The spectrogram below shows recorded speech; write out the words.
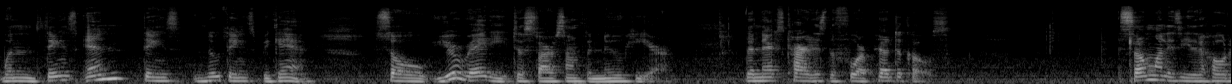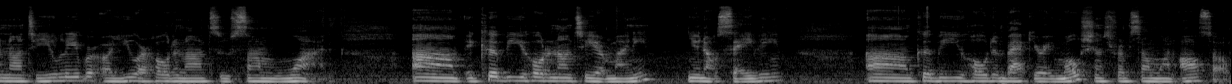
when things end, things new things begin. So you're ready to start something new here. The next card is the Four of Pentacles. Someone is either holding on to you, Libra, or you are holding on to someone. Um, it could be you holding on to your money, you know, saving. Um, could be you holding back your emotions from someone also.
